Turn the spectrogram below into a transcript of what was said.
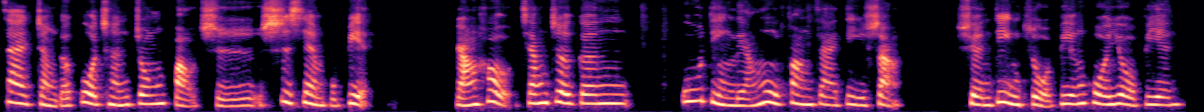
在整个过程中保持视线不变。然后将这根屋顶梁木放在地上，选定左边或右边，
